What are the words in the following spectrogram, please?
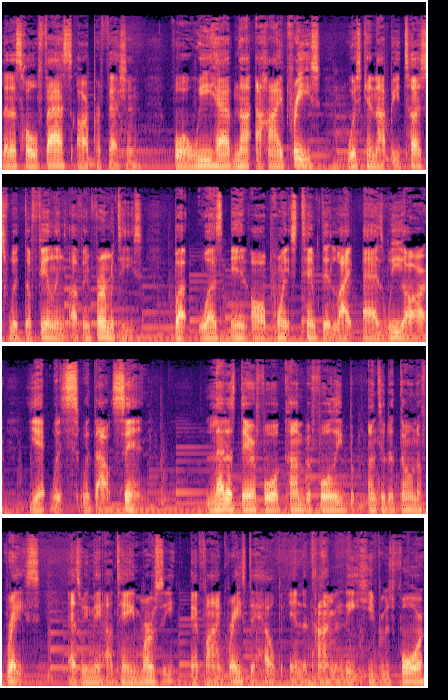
let us hold fast our profession. For we have not a high priest which cannot be touched with the feeling of infirmities, but was in all points tempted like as we are, yet with, without sin. Let us therefore come before unto the throne of grace, as we may obtain mercy and find grace to help in the time of need. Hebrews 4,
